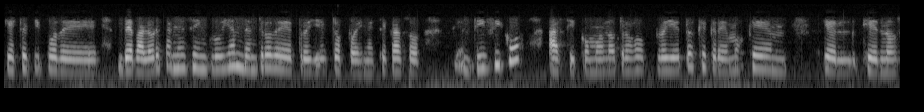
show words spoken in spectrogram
que este tipo de, de valores también se incluyan dentro de proyectos, pues en este caso científicos, así como en otros proyectos que creemos que, que, que nos,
